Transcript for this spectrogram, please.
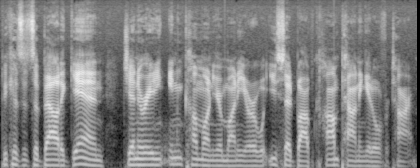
because it's about again generating income on your money or what you said Bob compounding it over time.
